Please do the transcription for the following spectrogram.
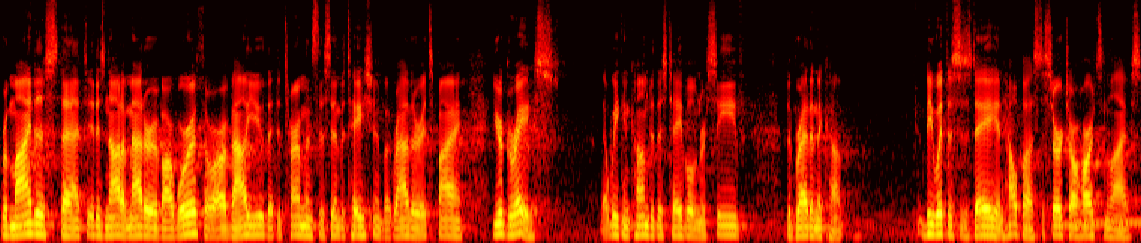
Remind us that it is not a matter of our worth or our value that determines this invitation, but rather it's by your grace that we can come to this table and receive the bread and the cup. Be with us this day and help us to search our hearts and lives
